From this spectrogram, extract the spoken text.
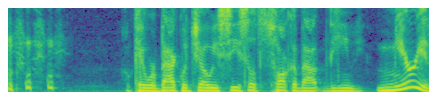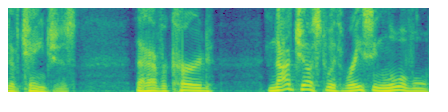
okay, we're back with Joey Cecil to talk about the myriad of changes that have occurred, not just with Racing Louisville,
